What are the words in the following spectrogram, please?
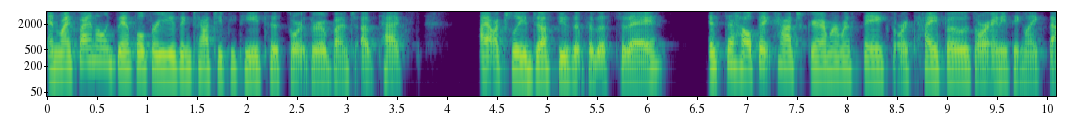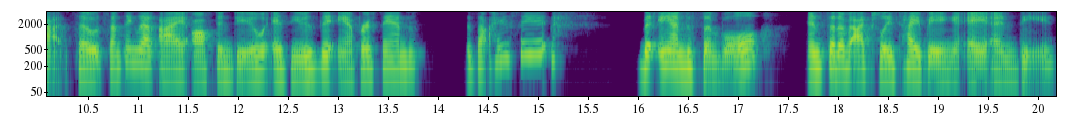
And my final example for using ChatGPT to sort through a bunch of text, I actually just use it for this today is to help it catch grammar mistakes or typos or anything like that. So something that I often do is use the ampersand. Is that how you say it? the and symbol instead of actually typing A A N D.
